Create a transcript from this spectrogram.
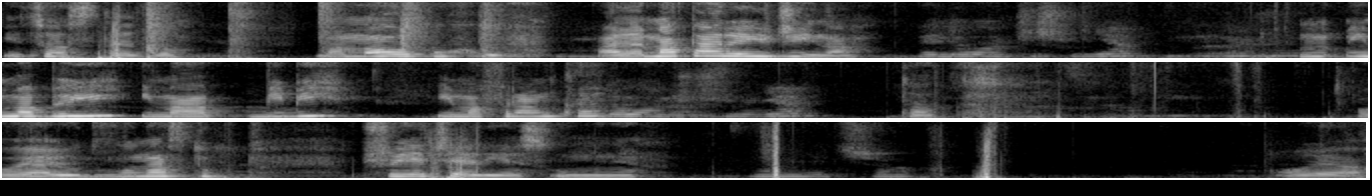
I co z tego? Ma mało puchów, ale ma Tarę i Gina. Ej, dołączysz mnie? M- I ma Bi, i ma Bibi, i ma Frankę. Dołączysz mnie? Tak. Ojeju, 12 przyjacieli jest u mnie. Nie trzeba. O ja.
